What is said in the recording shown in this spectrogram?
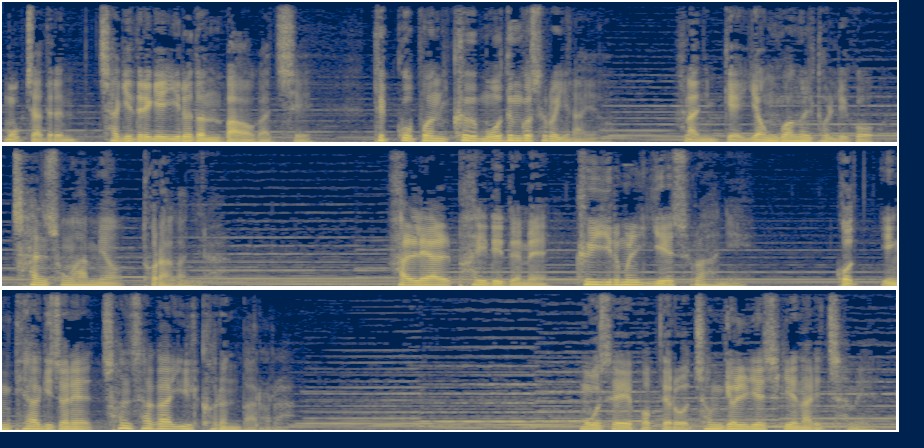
목자들은 자기들에게 이르던 바와 같이 듣고 본 그 모든 것으로 인하여 하나님께 영광을 돌리고 찬송하며 돌아가니라. 할례할 8일이 되매 그 이름을 예수라 하니 곧 잉태하기 전에 천사가 일컬은 바로라. 모세의 법대로 정결 예식의 날이 참에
